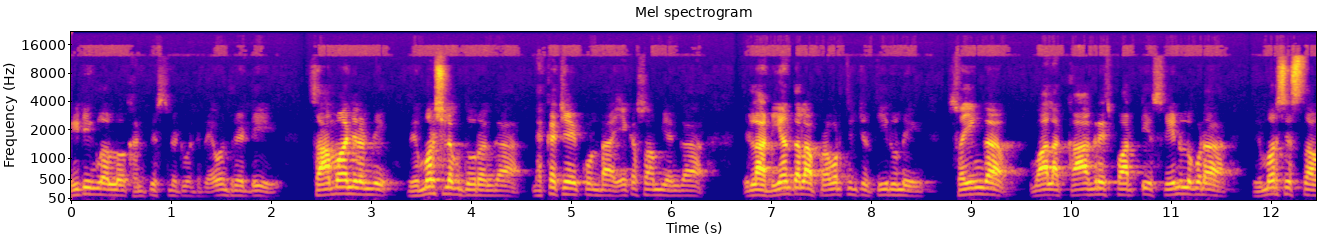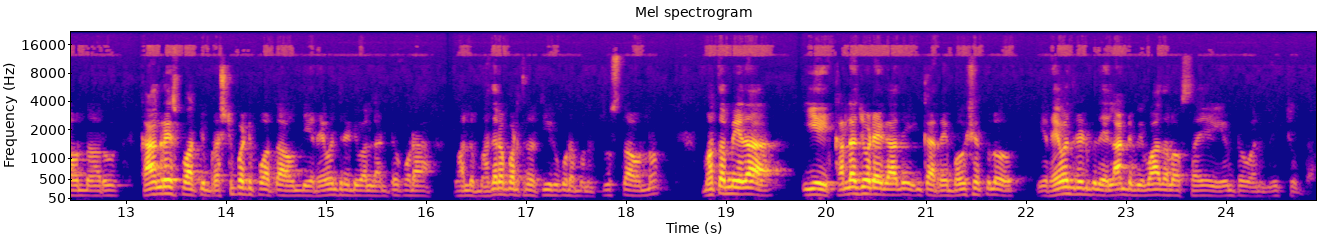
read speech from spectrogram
మీటింగ్లలో కనిపిస్తున్నటువంటి రేవంత్ రెడ్డి సామాన్యులని విమర్శలకు దూరంగా లెక్క చేయకుండా ఏకస్వామ్యంగా ఇలా నియంతలా ప్రవర్తించే తీరుని స్వయంగా వాళ్ళ కాంగ్రెస్ పార్టీ శ్రేణులు కూడా విమర్శిస్తూ ఉన్నారు. కాంగ్రెస్ పార్టీ భ్రష్టు పట్టిపోతూ ఉంది. రేవంత్ రెడ్డి వల్ల అంటూ కూడా వాళ్ళు మదనపడుతున్న తీరు కూడా మనం చూస్తూ ఉన్నాం. మొత్తం మీద ఈ కళ్ళజోడే కాదు ఇంకా రేపు భవిష్యత్తులో ఈ రేవంత్ రెడ్డి మీద ఎలాంటి వివాదాలు వస్తాయో ఏంటో అని చూద్దాం.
